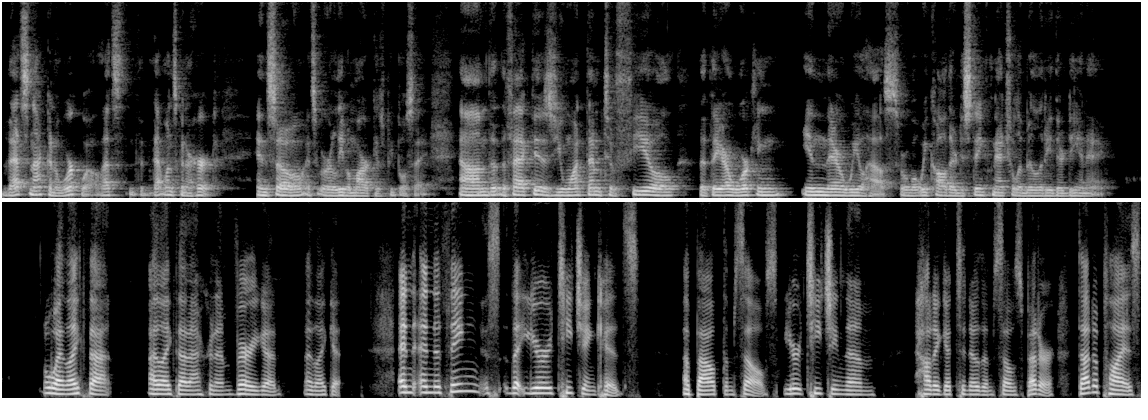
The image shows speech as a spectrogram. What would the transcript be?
That's not going to work well. That's that one's going to hurt. And so it's or leave a mark, as people say. Um, the, the fact is, you want them to feel that they are working in their wheelhouse or what we call their distinct natural ability, their DNA. Oh, I like that. I like that acronym. Very good. I like it. And and the things that you're teaching kids about themselves, you're teaching them how to get to know themselves better. That applies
